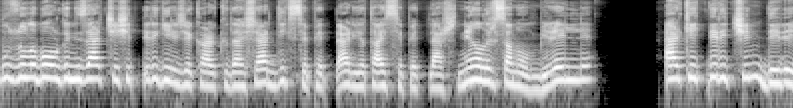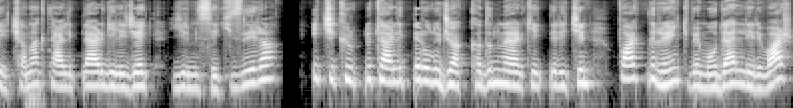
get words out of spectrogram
Buzdolabı organizer çeşitleri gelecek arkadaşlar. Dik sepetler, yatay sepetler. Ne alırsan 11.50. Erkekler için deri çanak terlikler gelecek 28 lira. İçi kürklü terlikler olacak kadın ve erkekler için farklı renk ve modelleri var.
